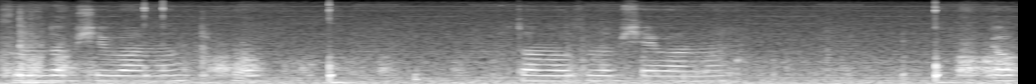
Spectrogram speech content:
Fırında bir şey var mı? Yok. Kutanın altında bir şey var mı? Yok.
